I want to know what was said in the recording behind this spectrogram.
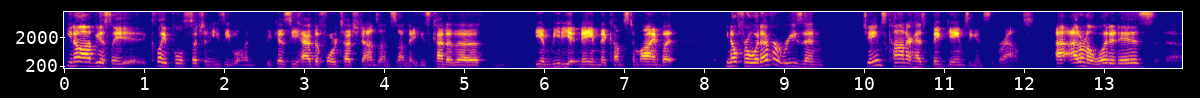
You know, obviously Claypool's such an easy one because he had the four touchdowns on Sunday. He's kind of the the immediate name that comes to mind. But you know, for whatever reason, James Conner has big games against the Browns. I, I don't know what it is. Uh,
